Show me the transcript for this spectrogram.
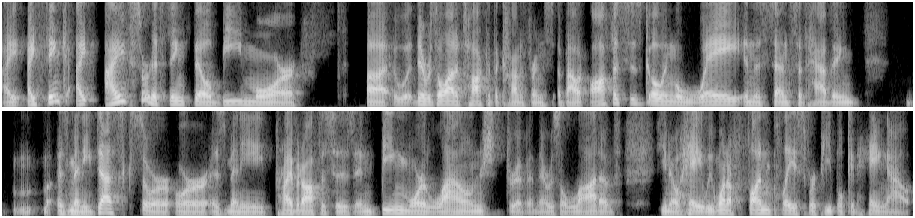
I I think I I sort of think there'll be more. Uh, there was a lot of talk at the conference about offices going away in the sense of having as many desks or or as many private offices and being more lounge driven there was a lot of you know hey we want a fun place where people can hang out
